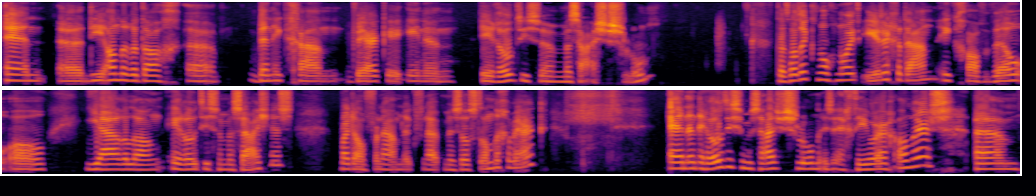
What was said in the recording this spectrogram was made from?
En uh, die andere dag uh, ben ik gaan werken in een erotische massagesalon. Dat had ik nog nooit eerder gedaan. Ik gaf wel al jarenlang erotische massages, maar dan voornamelijk vanuit mijn zelfstandige werk. En een erotische massagesalon is echt heel erg anders. Um,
